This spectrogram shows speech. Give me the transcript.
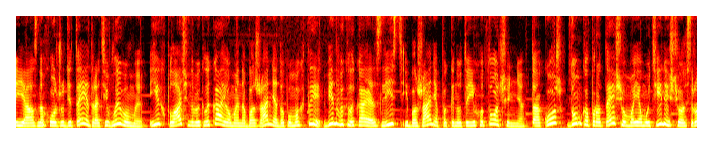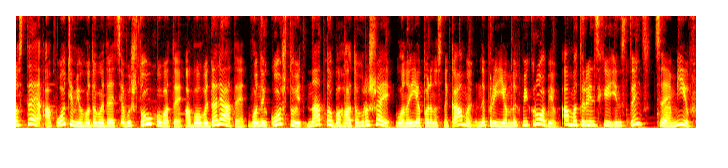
Я знаходжу дітей дратівливими. Їх плач не викликає у мене бажання допомогти. Він викликає злість і бажання покинути їх оточення. Також думка про те, що в моєму тілі щось росте, а потім його доведеться виштовхувати або видаляти. Вони коштують надто багато грошей. Вони є переносниками неприємних мікробів. А материнський інстинкт це міф.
